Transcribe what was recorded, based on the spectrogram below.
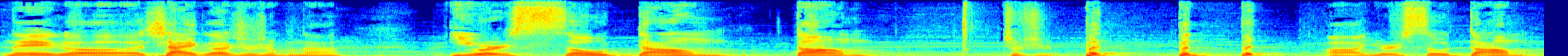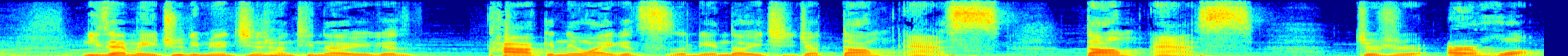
那个下一个是什么呢？You are so dumb，dumb 就是笨笨笨啊。You are so dumb，你在美剧里面经常听到一个。它跟另外一个词连到一起叫 dumb ass，dumb ass 就是二货，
